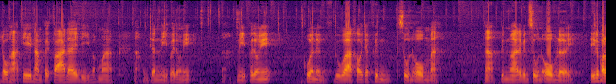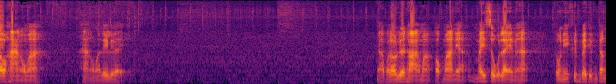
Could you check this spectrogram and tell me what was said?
โลหะที่นำไฟฟ้าได้ดีมากๆอะผมจะหนีบไว้ตรงนี้หนีบไว้ตรงนี้ขั้วหนึ่งดูว่าเขาจะขึ้นศูนย์โอห์มมาอะขึ้นมาได้เป็นศูนย์โอห์มเลยทีนี้พอเราห่างออกมา ห่างออกมาเรื่อยๆ พอเราเลื่อนห่างมาออกมาเนี่ยไม่ศูนย์แล้วเห็นไหมฮะตรงนี้ขึ้นไปถึงตั้ง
